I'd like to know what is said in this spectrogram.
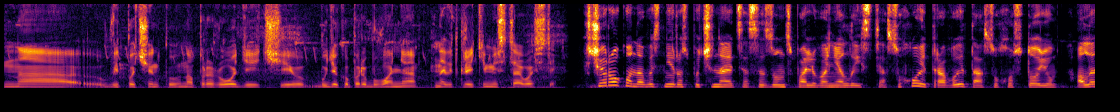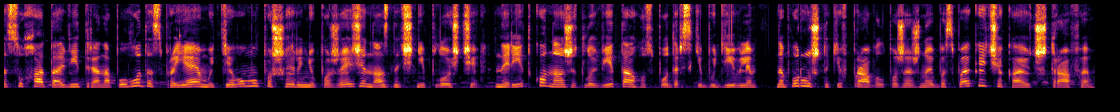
на відпочинку на природі чи будь-яке перебування на відкритій місцевості. Щороку навесні розпочинається сезон спалювання листя, сухої трави та сухостою. Але суха та вітряна погода сприяє миттєвому поширенню пожежі на значній площі, нерідко на житлові та господарські будівлі. На порушників правил пожежної безпеки чекають штрафи.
